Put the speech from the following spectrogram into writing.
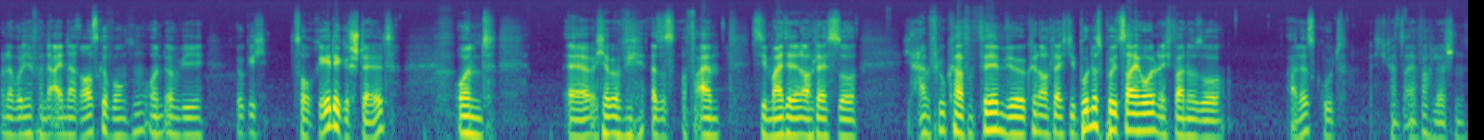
Und dann wurde ich von der einen da rausgewunken und irgendwie wirklich zur Rede gestellt. Und äh, ich habe irgendwie, also vor allem, sie meinte dann auch gleich so, ja, im Flughafen filmen, wir können auch gleich die Bundespolizei holen. Und ich war nur so, alles gut, ich kann es einfach löschen.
